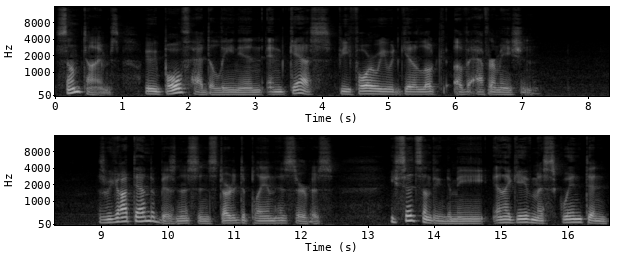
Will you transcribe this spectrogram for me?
Sometimes we both had to lean in and guess before we would get a look of affirmation. As we got down to business and started to plan his service, he said something to me, and I gave him a squint and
